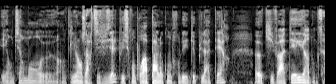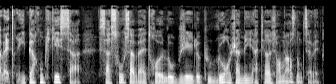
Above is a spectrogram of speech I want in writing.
et entièrement euh, intelligence artificielle, puisqu'on pourra pas le contrôler depuis la Terre. Euh, qui va atterrir, donc ça va être hyper compliqué. Ça, ça se trouve, ça va être euh, l'objet le plus lourd jamais atterri sur Mars, donc ça va être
